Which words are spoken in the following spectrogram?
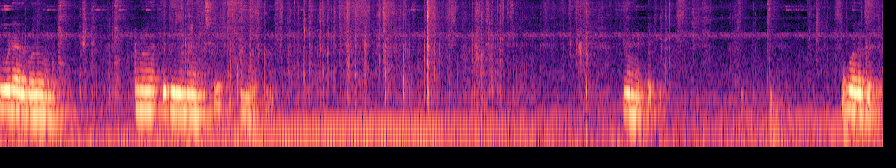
ഇവിടെ അതുപോലെ വന്നു. നമ്മൾ ഇതിങ്ങനെ വെച്ച് ഉണ്ടാക്കണം ഇങ്ങനെ കിട്ടും ഇതുപോലെ കിട്ടും.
